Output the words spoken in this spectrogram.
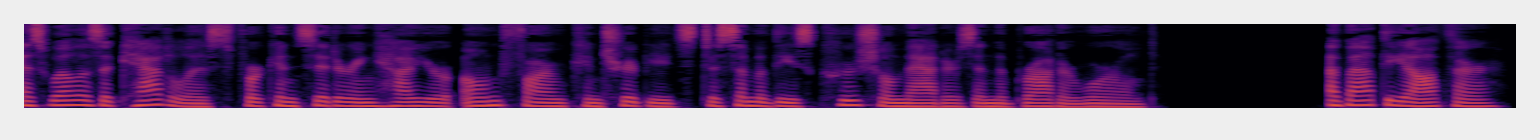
as well as a catalyst for considering how your own farm contributes to some of these crucial matters in the broader world. About the author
